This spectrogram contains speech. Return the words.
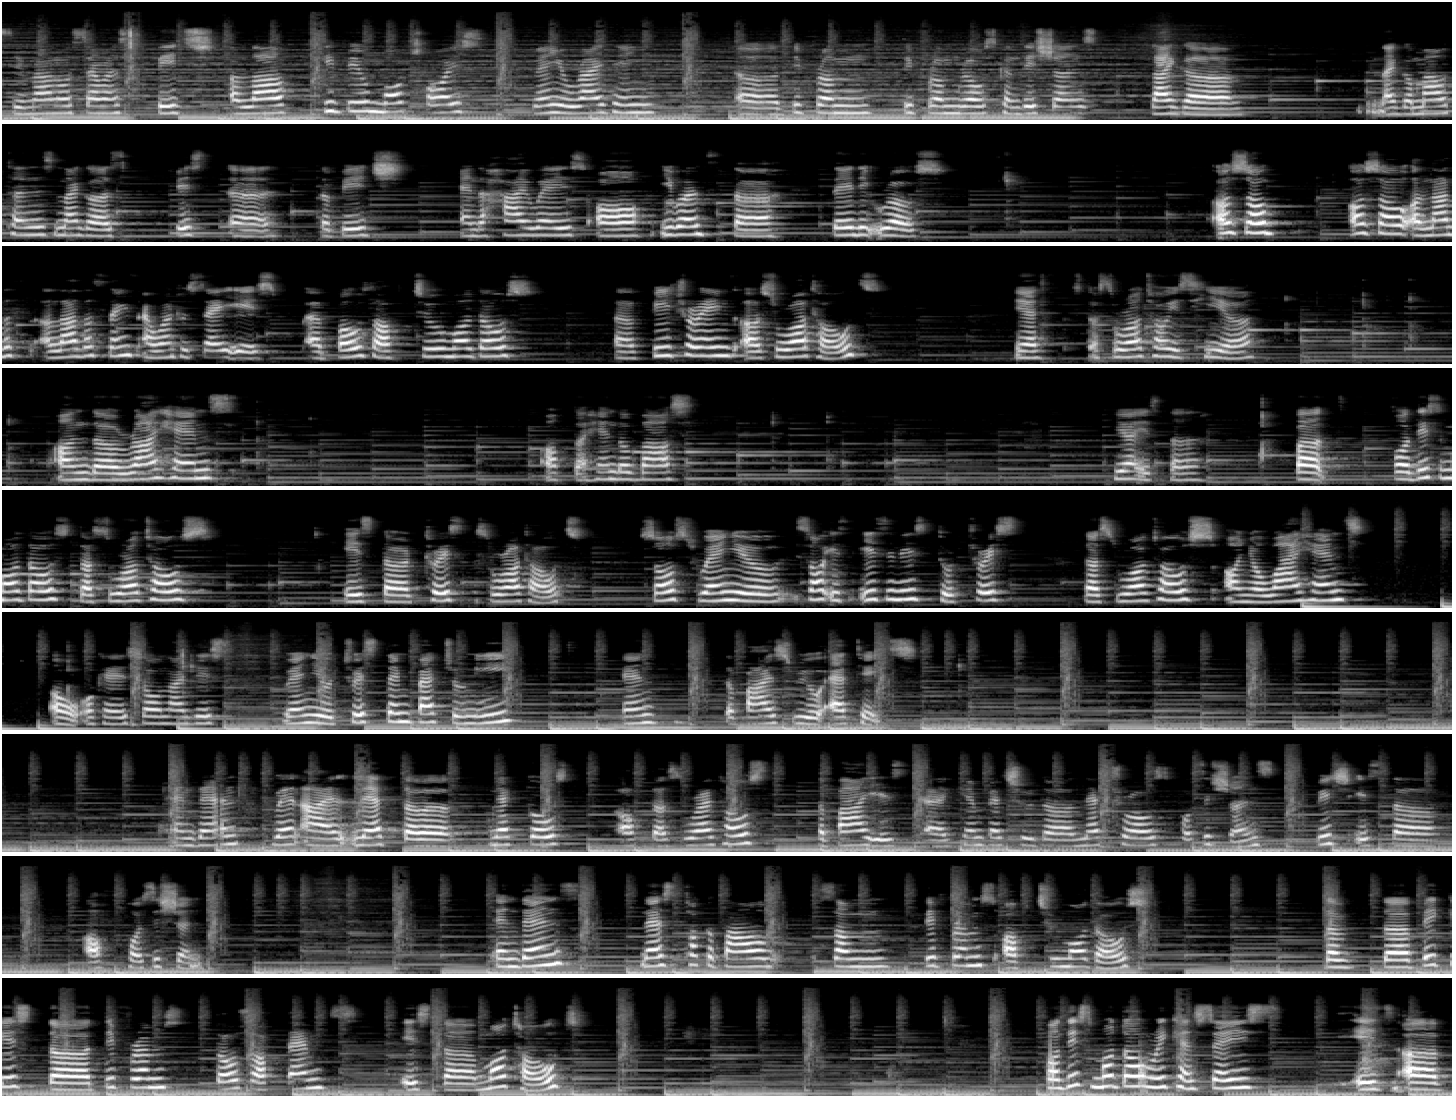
Shimano 7 speed allow give you more choice when you're riding uh, different different road conditions like a like a mountains, like a beach, uh, the beach, and the highways, or even the daily roads. Also, also another another thing I want to say is uh, both of two models uh, featuring a throttle. Yes, the throttle is here. On the right hand of the handlebars. Here is the, but for these models, the throttles is the twist throttle. So when you, so it's easy to twist the throttles on your right hand. Oh, okay, so like this. When you twist them back to me, and the bikes will at it. And then when I let the neck go of the throttles, the bar is uh, came back to the natural positions, which is the off position. And then let's talk about some difference of two models. The, the biggest the difference those of them is the motor. For this model, we can say it's a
